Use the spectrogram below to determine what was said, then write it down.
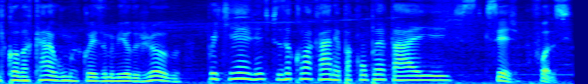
e colocar alguma coisa no meio do jogo? Porque a gente precisa colocar, né, pra completar e que seja, foda-se.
